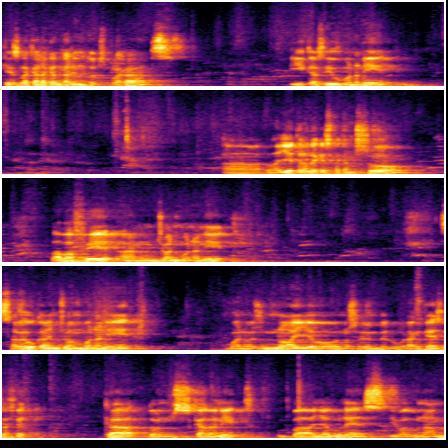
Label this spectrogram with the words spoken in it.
que és la que ara cantarem tots plegats i que es diu Bona nit. Uh, la lletra d'aquesta cançó la va fer en Joan Bonanit. Sabeu que en Joan Bonanit bueno, és un noi, o no sé ben bé el gran que és, de fet, que doncs, cada nit va a Lledoners i va donant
